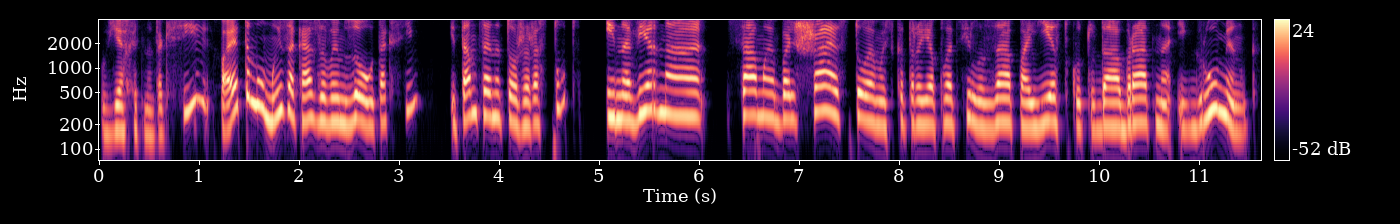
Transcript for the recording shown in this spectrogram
уехать на такси, поэтому мы заказываем зоотакси, и там цены тоже растут. И, наверное, самая большая стоимость, которую я платила за поездку туда-обратно и груминг,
